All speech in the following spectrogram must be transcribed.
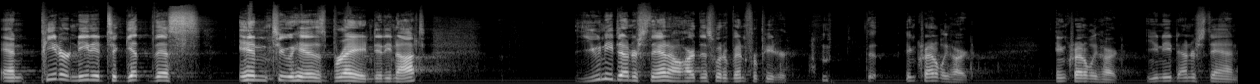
and Peter needed to get this into his brain, did he not? You need to understand how hard this would have been for Peter. Incredibly hard. Incredibly hard. You need to understand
